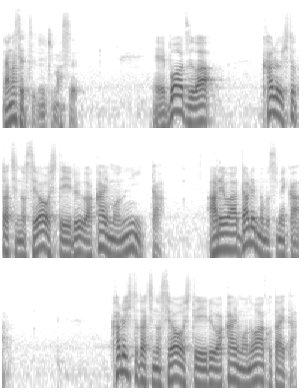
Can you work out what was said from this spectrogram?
7節に行きます。えー、ボアズは、狩る人たちの世話をしている若い者に言った。あれは誰の娘か狩る人たちの世話をしている若い者は答えた。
